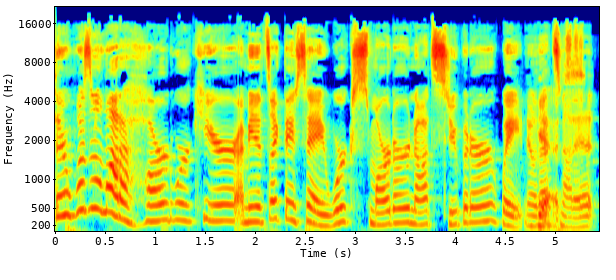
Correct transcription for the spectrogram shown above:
there wasn't a lot of hard work here. I mean, it's like they say, work smarter, not stupider. Wait, no, that's not it.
